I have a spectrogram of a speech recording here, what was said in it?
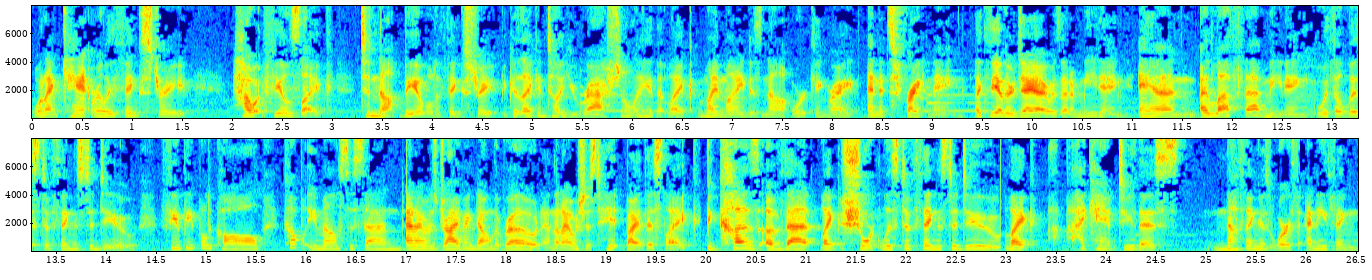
when I can't really think straight how it feels like to not be able to think straight because I can tell you rationally that like my mind is not working right and it's frightening. Like the other day I was at a meeting and I left that meeting with a list of things to do. A few people to call, a couple emails to send, and I was driving down the road and then I was just hit by this like because of that like short list of things to do, like I can't do this nothing is worth anything.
